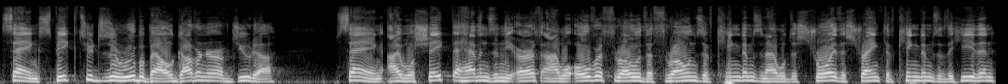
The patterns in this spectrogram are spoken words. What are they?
saying, Speak to Zerubbabel, governor of Judah, saying, I will shake the heavens and the earth, and I will overthrow the thrones of kingdoms, and I will destroy the strength of kingdoms of the heathen,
